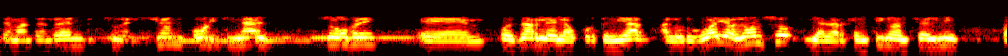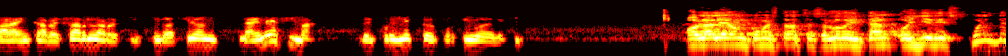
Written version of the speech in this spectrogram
se mantendrá en su decisión original sobre eh, pues darle la oportunidad al uruguayo Alonso y al argentino Anselmi para encabezar la reestructuración, la enésima del proyecto deportivo del equipo. Hola León, ¿cómo estás? Te saludo Itán. Oye, después de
